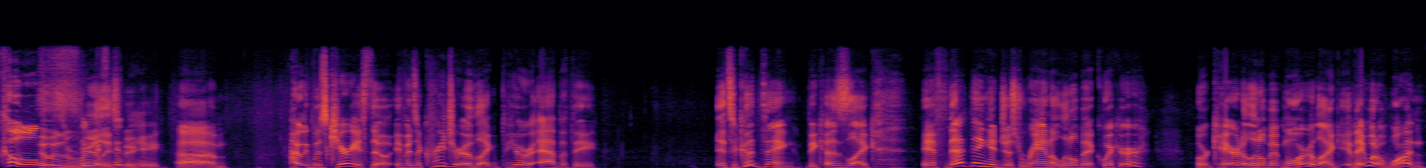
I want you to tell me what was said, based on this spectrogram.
cool It was really spooky. spooky. Um, I was curious though, if it's a creature of like pure apathy, it's a good thing because like if that thing had just ran a little bit quicker or cared a little bit more, like they would have won.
